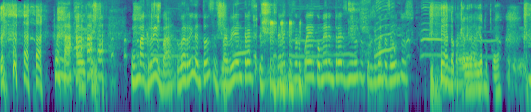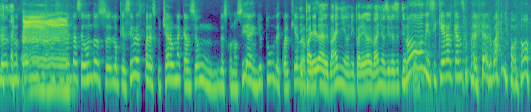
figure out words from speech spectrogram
un McRib, va. McRib, entonces. McRib en tres. ¿Será que se lo pueden comer en tres minutos por 50 segundos? no, caray, yo no puedo. No, no, con 50 segundos. eh, Lo que sirve es para escuchar una canción desconocida en YouTube de cualquier. Ni para ir al baño, ni para ir al baño así ese tiempo. No, ni siquiera alcanza para ir al baño, ¿no?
